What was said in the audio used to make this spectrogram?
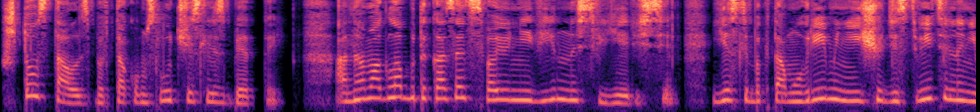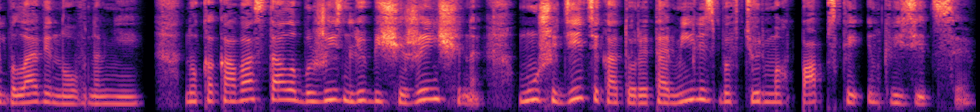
Что сталось бы в таком случае с Лизбеттой? Она могла бы доказать свою невинность в ересе, если бы к тому времени еще действительно не была виновна в ней. Но какова стала бы жизнь любящей женщины, муж и дети, которые томились бы в тюрьмах папской инквизиции?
